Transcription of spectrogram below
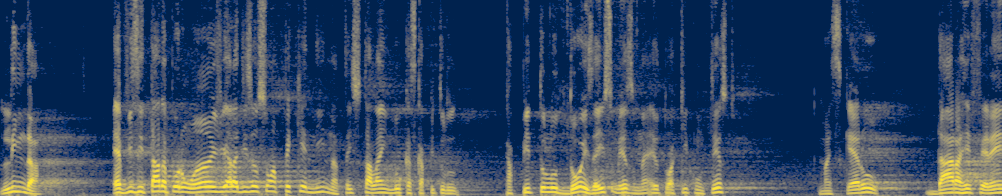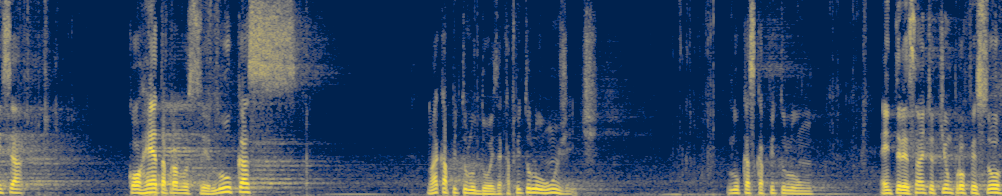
linda. É visitada por um anjo e ela diz: Eu sou uma pequenina. Isso está lá em Lucas capítulo, capítulo 2, é isso mesmo, né? Eu estou aqui com o texto, mas quero dar a referência correta para você. Lucas, não é capítulo 2, é capítulo 1, gente. Lucas capítulo 1. É interessante, eu tinha um professor,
